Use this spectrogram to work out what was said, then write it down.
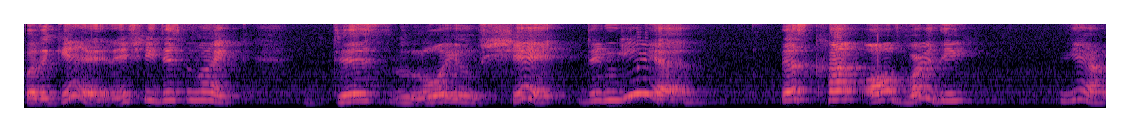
but again, if she did some like disloyal shit, then yeah, that's cut off worthy. Yeah.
